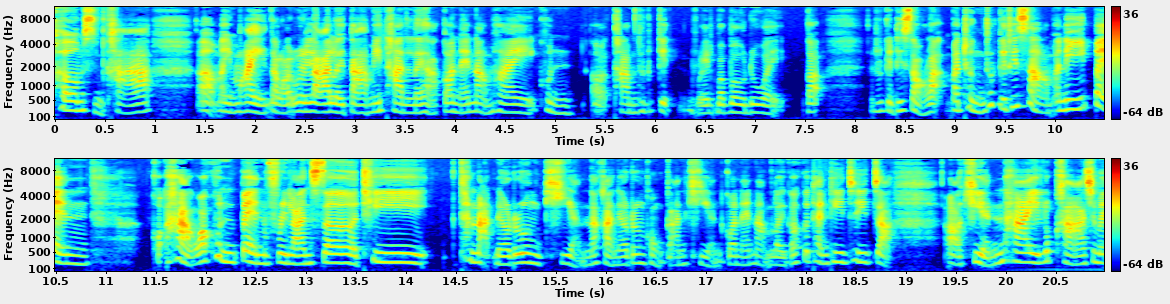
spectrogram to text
เพิ่มสินค้าใหม่ๆ ตลอดเวลาเลยตามไม่ทันเลยค่ะ ก็แนะนำให้คุณทำธุรกิจ Redbubble ด้วย ก็ธุรกิจที่ 2 ละ มาถึงธุรกิจที่ 3 อันนี้เป็น หากว่าคุณเป็นฟรีแลนเซอร์ที่ถนัดในเรื่องเขียนนะคะ ในเรื่องของการเขียนก็แนะนำเลยก็คือแทนที่ที่จะเขียนให้ลูกค้าใช่ไหม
